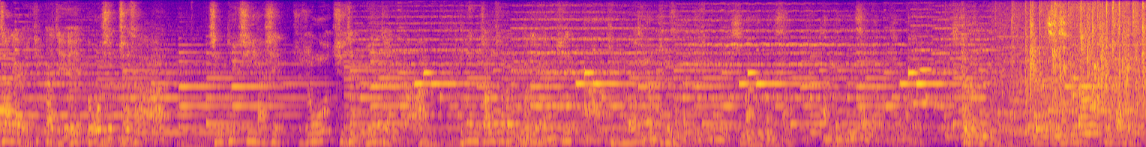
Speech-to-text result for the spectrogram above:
자리가 있기까지 농심초사 진두 지휘하신 주정우 취재위원장과 이번 장소를 마련해 주신 김하연 주무사님 희망을 통해서 간단히 인사를 하도록 저는 저 진심으로 감사드립니다.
